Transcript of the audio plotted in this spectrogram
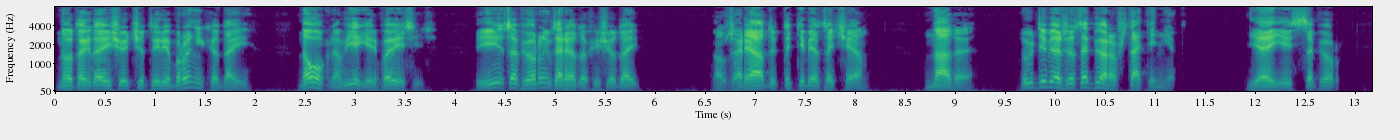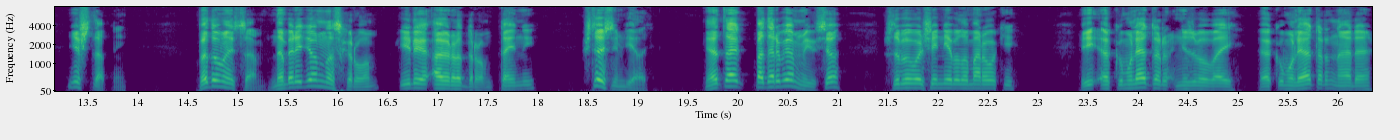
Но тогда еще четыре броника дай. На окна в егерь повесить. И саперных зарядов еще дай. А заряды-то тебе зачем? Надо. У тебя же сапера в штате нет. Я есть сапер. Нештатный. Подумай сам, набредем на схрон или аэродром тайный. Что с ним делать? А так подорвем и все, чтобы больше не было мороки. И аккумулятор не забывай. Аккумулятор надо.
